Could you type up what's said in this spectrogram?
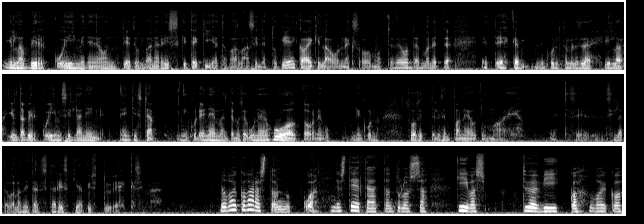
illan virkku ihminen on tietynlainen riskitekijä tavallaan sille. Toki ei kaikilla onneksi ole, mutta se on tämmöinen, että, että ehkä niin kuin tämmöisellä illa, iltavirkku ihmisillä niin entistä niin kuin enemmän tämmöisen unen huoltoon niin kuin, niin kuin suosittelisin paneutumaan ja että se, sillä tavalla niitä, sitä riskiä pystyy ehkäisemään. No voiko varastoon nukkua? Jos tietää, että on tulossa kiivas työviikko, voiko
